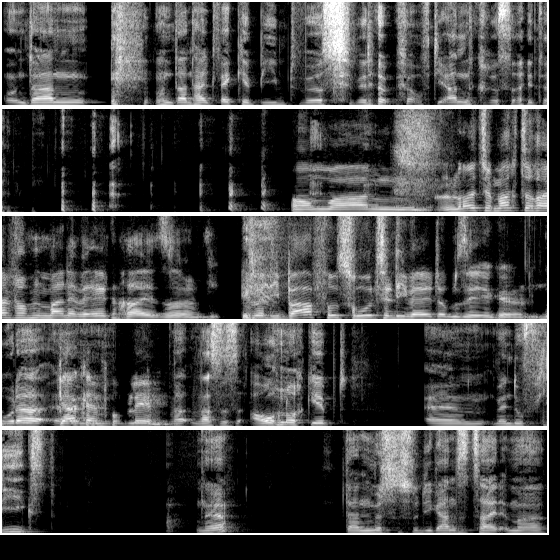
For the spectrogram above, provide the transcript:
und dann, und dann halt weggebeamt wirst wieder auf die andere Seite. Oh Mann, Leute, macht doch einfach mal eine Weltreise. Über die Barfußroute die Welt umsegeln. Oder Gar kein ähm, Problem. wa- was es auch noch gibt, ähm, wenn du fliegst, ne? Dann müsstest du die ganze Zeit immer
